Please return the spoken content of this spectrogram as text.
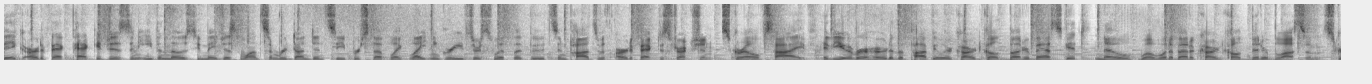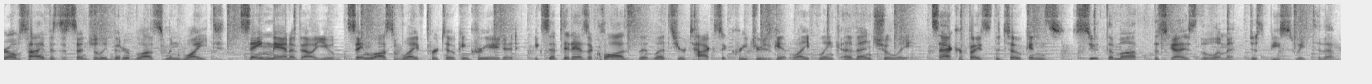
big artifact packages and even those who may just want some redundancy for stuff like Lightning Greaves or Swiftfoot Boots and pods with artifact destruction. Skrelv's Hive. Have you ever heard of a popular card called Butter Basket? No? Well, what about a card called Bitter Blossom? Skrelv's Hive is essentially Bitter Blossom in white. Same mana value, same loss of life per token created, except it has a clause that lets your toxic creatures get lifelink eventually. Sacrifice the tokens, suit them up, the sky's the limit. Just be sweet to them.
